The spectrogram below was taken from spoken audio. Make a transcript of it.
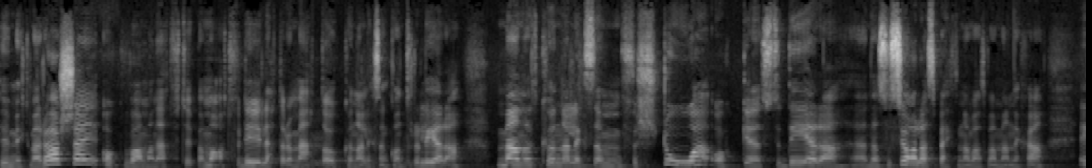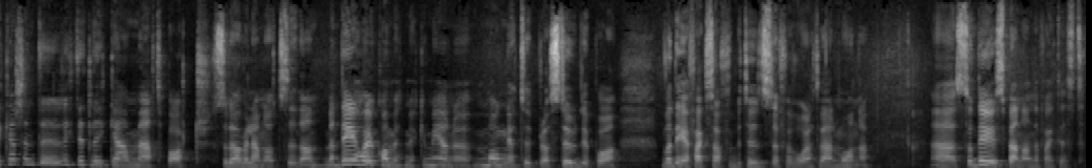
hur mycket man rör sig och vad man äter för typ av mat. För det är lättare att mäta och kunna liksom kontrollera. Men att kunna liksom förstå och eh, studera eh, den sociala aspekten av att vara människa är kanske inte riktigt lika mätbart, så det har vi lämnat åt sidan. Men det har ju kommit mycket mer nu, många typer av studier på vad det faktiskt har för betydelse för vårt välmående. Eh, så det är ju spännande faktiskt.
